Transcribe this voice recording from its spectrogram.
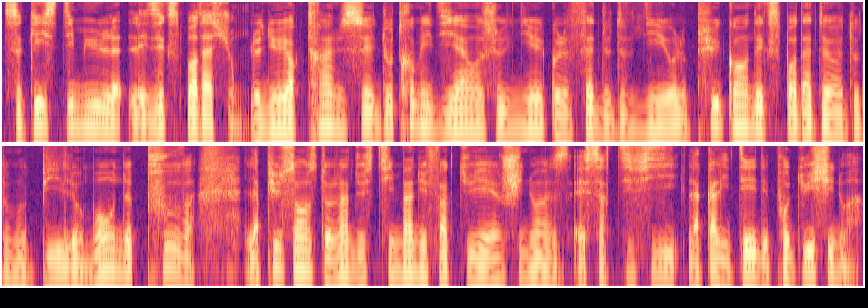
ce qui stimule les exportations. Le New York Times et d'autres médias ont souligné que le fait de devenir le plus grand exportateur d'automobiles au monde prouve la puissance de l'industrie manufacturière chinoise et certifie la qualité des produits chinois.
